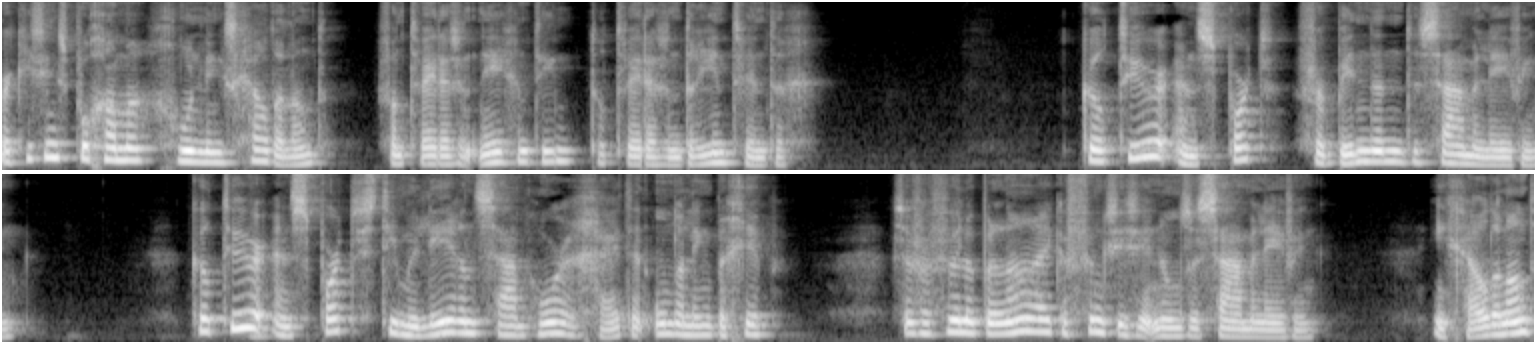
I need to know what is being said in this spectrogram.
verkiezingsprogramma groenlinks gelderland van tot cultuur en sport verbinden de samenleving. Cultuur en sport stimuleeren saamhorigheid en onderling begrip. Ze vervullen belangrijke functies in onze samenleving. In gelderland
